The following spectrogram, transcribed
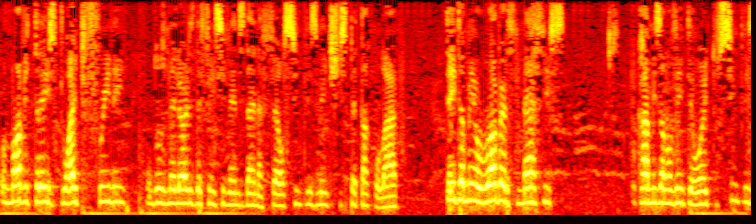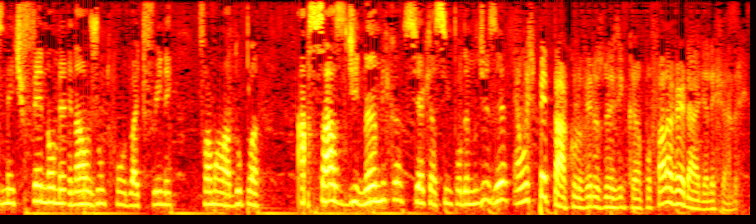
o 9-3 Dwight Freeney, um dos melhores defensive ends da NFL, simplesmente espetacular. Tem também o Robert Mathis, o camisa 98, simplesmente fenomenal, junto com o Dwight Freeney, formam uma dupla assaz dinâmica, se é que assim podemos dizer. É um espetáculo ver os dois em campo. Fala a verdade, Alexandre.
